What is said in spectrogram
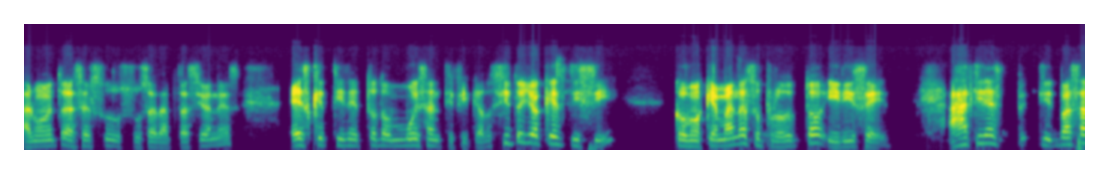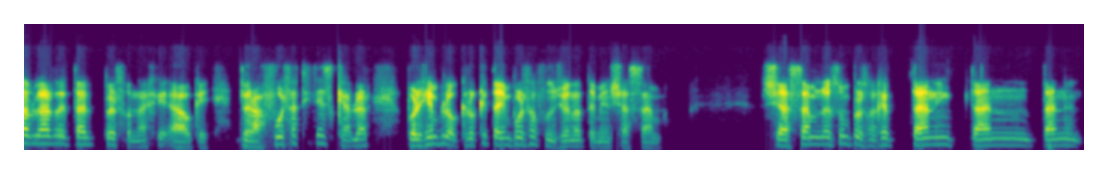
al momento de hacer sus adaptaciones, es que tiene todo muy santificado. Siento yo que es DC, como que manda su producto y dice, ah, tienes, vas a hablar de tal personaje, ah, ok, pero a fuerza tienes que hablar. Por ejemplo, creo que también por eso funciona también Shazam. Shazam no es un personaje tan, tan, tan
